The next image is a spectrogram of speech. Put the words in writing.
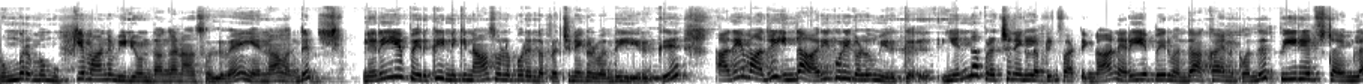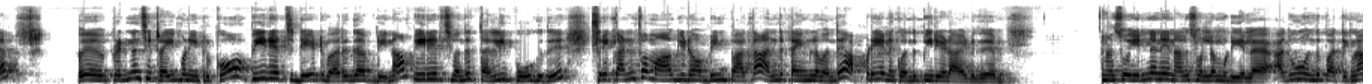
ரொம்ப ரொம்ப முக்கியமான வீடியோன்னு தாங்க நான் சொல்லுவேன். ஏன்னா வந்து நிறைய பேருக்கு இன்றைக்கி நான் சொல்ல போகிற இந்த பிரச்சனைகள் வந்து இருக்குது அதே மாதிரி இந்த அறிகுறிகளும் இருக்குது என்ன பிரச்சனைகள் அப்படின்னு பார்த்தீங்கன்னா நிறைய பேர் வந்து அக்கா எனக்கு வந்து பீரியட்ஸ் டைமில் ப்ரெக்னன்சி ட்ரை பண்ணிட்டு இருக்கோம் பீரியட்ஸ் டேட் வருது அப்படின்னா பீரியட்ஸ் வந்து தள்ளி போகுது. சரி கன்ஃபார்ம் ஆகிடும் அப்படின்னு பார்த்தா அந்த டைமில் வந்து அப்படியே எனக்கு வந்து பீரியட் ஆகிடுது ஸோ என்னன்னு என்னால் சொல்ல முடியலை. அதுவும் வந்து பார்த்திங்கன்னா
